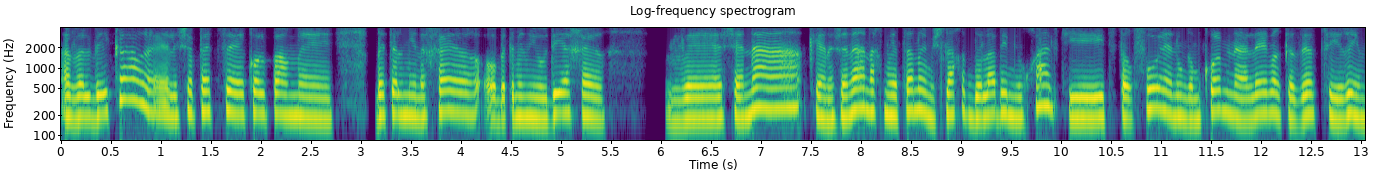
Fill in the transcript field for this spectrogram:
אבל בעיקר אה, לשפץ אה, כל פעם בית עלמין אחר או בית עלמין יהודי אחר. והשנה, כן, השנה אנחנו יצאנו עם משלחת גדולה במיוחד, כי הצטרפו אלינו גם כל מנהלי מרכזי הצעירים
